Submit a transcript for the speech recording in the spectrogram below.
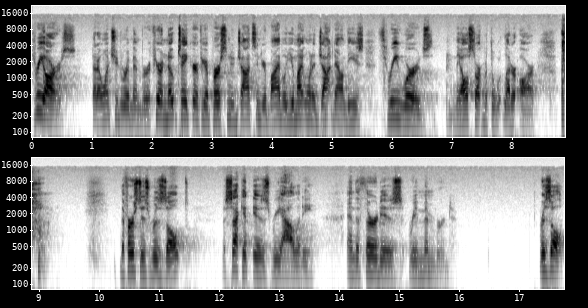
Three R's that I want you to remember. If you're a note taker, if you're a person who jots in your Bible, you might want to jot down these three words. They all start with the letter R. the first is result, the second is reality, and the third is remembered. Result.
